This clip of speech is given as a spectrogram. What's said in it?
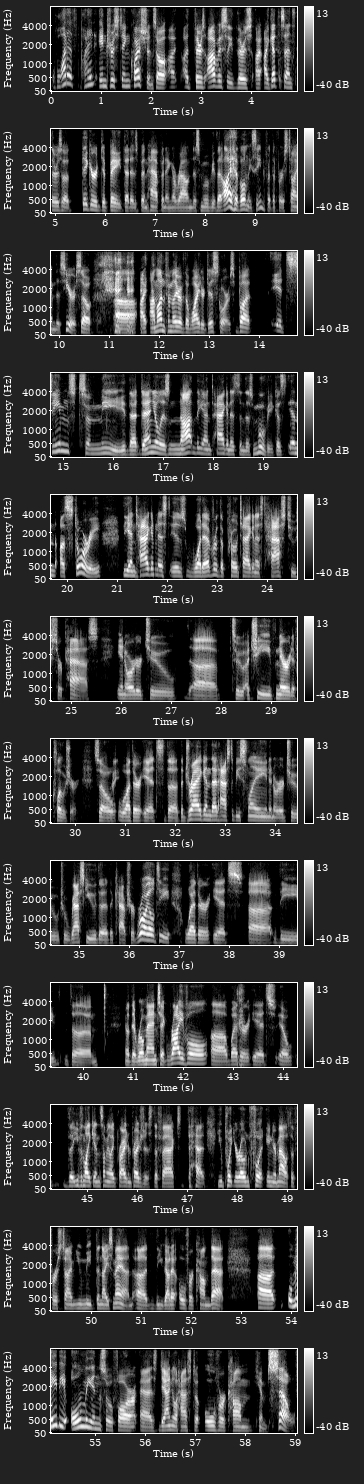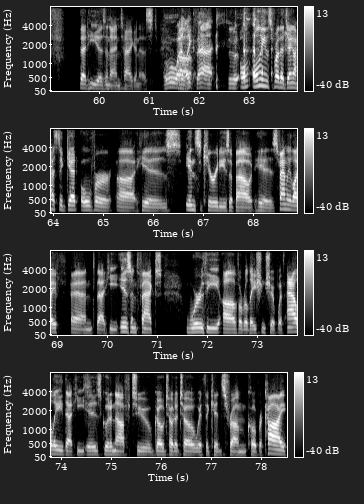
What a what an interesting question. So uh, uh, there's obviously there's I, I, get the sense there's a bigger debate that has been happening around this movie that I have only seen for the first time this year. So uh, I, I'm unfamiliar of the wider discourse, but it seems to me that Daniel is not the antagonist in this movie because in a story, the antagonist is whatever the protagonist has to surpass in order to uh, to achieve narrative closure. So right. whether it's the the dragon that has to be slain in order to to rescue the the captured royalty, whether it's uh, the the you know, the romantic rival, uh, whether it's you know the even like in something like Pride and Prejudice, the fact that you put your own foot in your mouth the first time you meet the nice man, uh, you got to overcome that. Uh, well, maybe only insofar as Daniel has to overcome himself that he is an antagonist. Oh, I uh, like that. only insofar that Daniel has to get over uh, his insecurities about his family life and that he is, in fact, worthy of a relationship with Ali, that he is good enough to go toe to toe with the kids from Cobra Kai.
